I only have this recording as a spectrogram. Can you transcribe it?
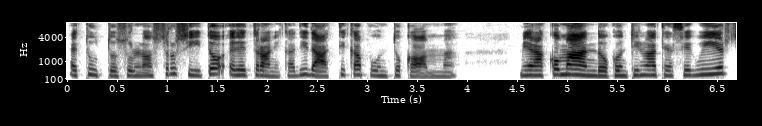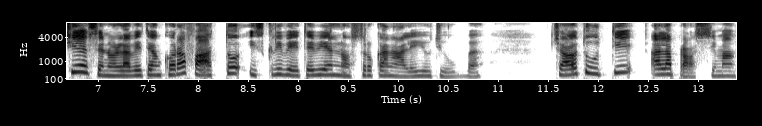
è tutto sul nostro sito elettronicadidattica.com. Mi raccomando continuate a seguirci e se non l'avete ancora fatto iscrivetevi al nostro canale YouTube. Ciao a tutti, alla prossima!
